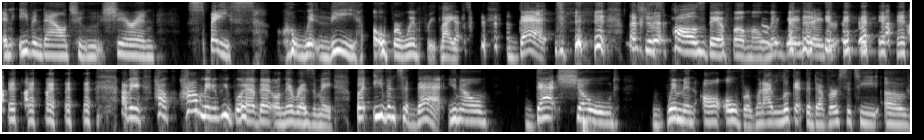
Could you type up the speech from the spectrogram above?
and even down to sharing space with the Oprah Winfrey like Yes. that let's just pause there for a was a moment game changer. i mean how how many people have that on their resume but even to that you know that showed women all over when i look at the diversity of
